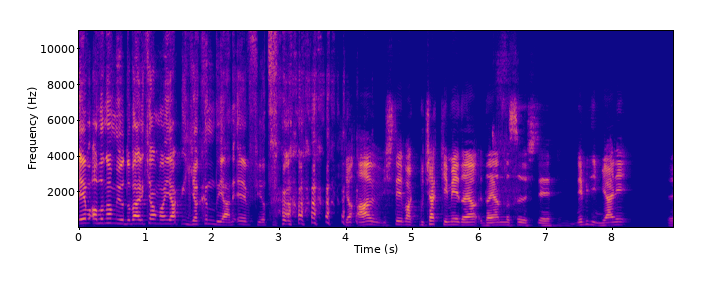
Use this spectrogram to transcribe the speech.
ev alınamıyordu belki ama yak- yakındı yani ev fiyatı. ya abi işte bak bıçak kemiğe daya- dayanması işte ne bileyim yani e,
